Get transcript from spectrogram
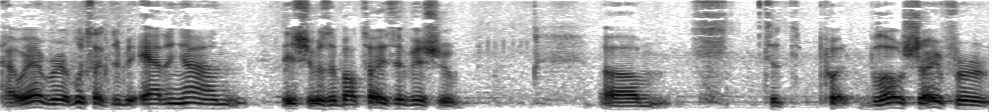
However, it looks like they're adding on. The issue is about Toisav issue. Um, to put blow shofar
